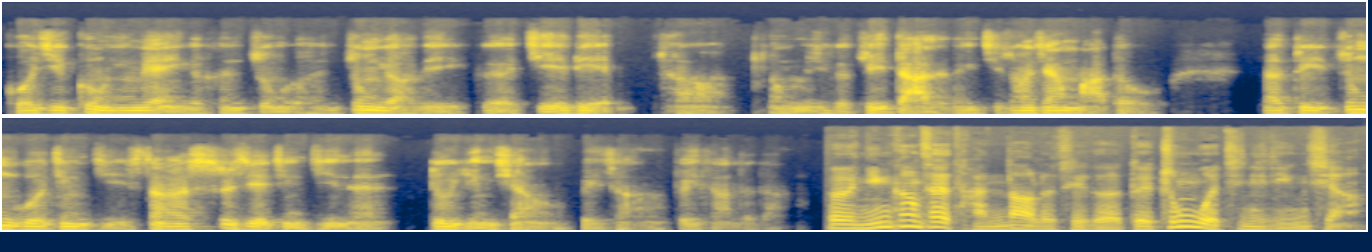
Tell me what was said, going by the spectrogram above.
国际供应链一个很重很重要的一个节点啊，那么这个最大的那个集装箱码头，那对中国经济、上海世界经济呢，都影响非常非常的大。呃，您刚才谈到了这个对中国经济的影响，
